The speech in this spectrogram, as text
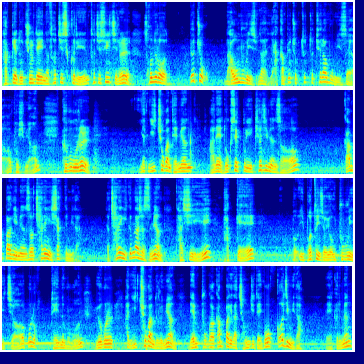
밖에 노출되어 있는 터치 스크린, 터치 스위치를 손으로 뾰족 나온 부분이 있습니다. 약간 뾰족 튀- 튀어나온 부분이 있어요. 보시면 그 부분을 한 2초간 되면 안에 녹색 불이 켜지면서 깜빡이면서 촬영이 시작됩니다. 자, 촬영이 끝나셨으면 다시 밖에 버- 이 버튼이죠. 여기 부분이 있죠. 볼록 돼 있는 부분. 요거를 한 2초간 누르면 램프가 깜빡이 다 정지되고 꺼집니다. 네, 그러면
